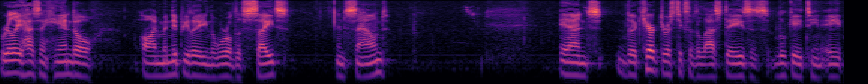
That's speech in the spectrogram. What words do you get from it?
really has a handle on manipulating the world of sight and sound. And the characteristics of the last days is Luke 18 8,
